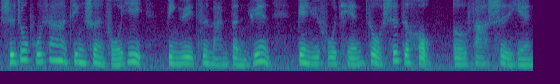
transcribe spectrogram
十诸菩萨尽顺佛意，并欲自满本愿，便于佛前作狮子吼而发誓言：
